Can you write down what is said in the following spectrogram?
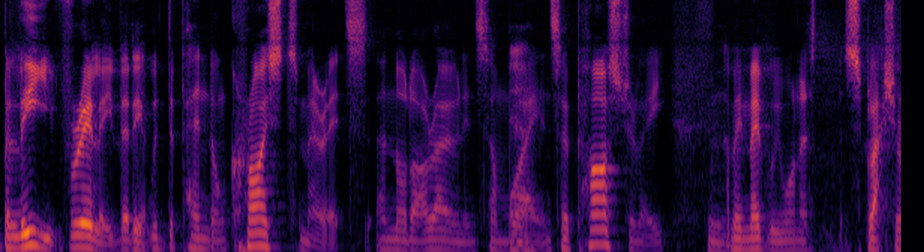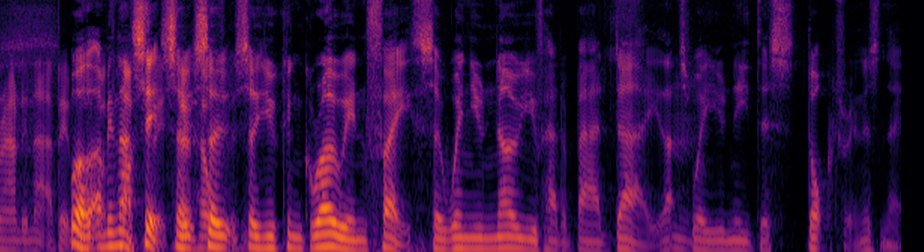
believe really that Yeah. it would depend on Christ's merits and not our own in some Yeah. way. And so pastorally, I mean, maybe we want to splash around in that a bit. well, more, I mean that's pastorally it. it's So so so you can grow in faith. So when you know you've had a bad day, Mm. that's where you need this doctrine, isn't it?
